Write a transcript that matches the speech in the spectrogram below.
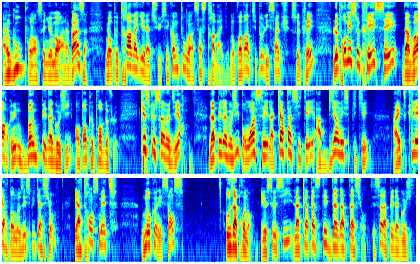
un goût pour l'enseignement à la base, mais on peut travailler là-dessus. C'est comme tout, hein, ça se travaille. Donc on va voir un petit peu les cinq secrets. Le premier secret, c'est d'avoir une bonne pédagogie en tant que prof de FLE. Qu'est-ce que ça veut dire? La pédagogie, pour moi, c'est la capacité à bien expliquer, à être clair dans nos explications et à transmettre nos connaissances aux apprenants. Et c'est aussi la capacité d'adaptation. C'est ça la pédagogie.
